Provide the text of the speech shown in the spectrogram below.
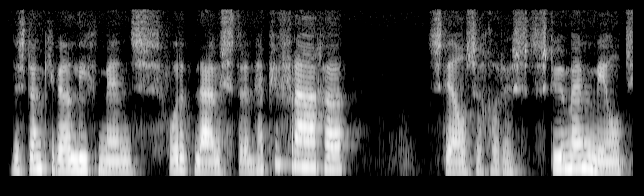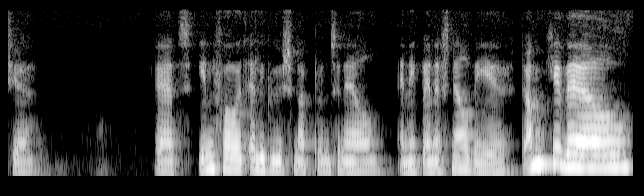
Dus dankjewel, lief mens, voor het luisteren. Heb je vragen? Stel ze gerust. Stuur mij een mailtje. info.ellibuursma.nl En ik ben er snel weer. Dankjewel.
